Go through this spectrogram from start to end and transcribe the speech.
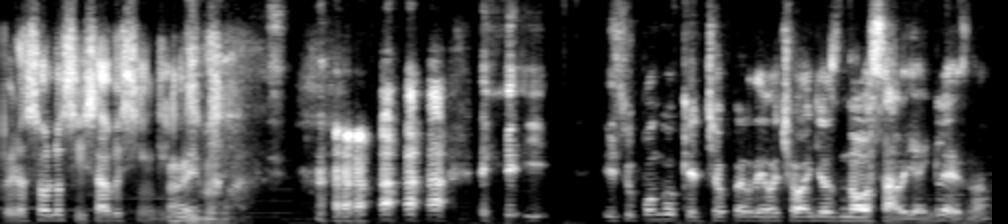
pero solo si sabes inglés. Ay, no mames. y, y supongo que el Chopper de 8 años no sabía inglés, ¿no?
